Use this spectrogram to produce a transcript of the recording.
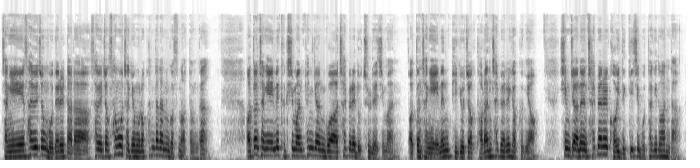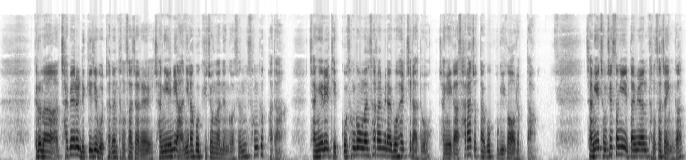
장애의 사회적 모델을 따라 사회적 상호작용으로 판단하는 것은 어떤가? 어떤 장애인은 극심한 편견과 차별에 노출되지만 어떤 장애인은 비교적 덜한 차별을 겪으며 심지어는 차별을 거의 느끼지 못하기도 한다. 그러나 차별을 느끼지 못하는 당사자를 장애인이 아니라고 규정하는 것은 성급하다. 장애를 딛고 성공한 사람이라고 할지라도 장애가 사라졌다고 보기가 어렵다. 장애 정체성이 있다면 당사자인가?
